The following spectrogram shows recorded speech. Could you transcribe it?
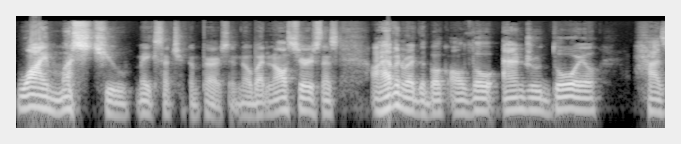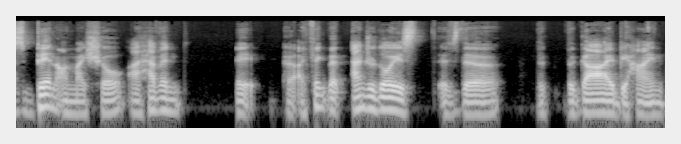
Why must you make such a comparison? No, but in all seriousness, I haven't read the book, although Andrew Doyle has been on my show. I haven't eh, I think that Andrew Doyle is is the the, the guy behind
